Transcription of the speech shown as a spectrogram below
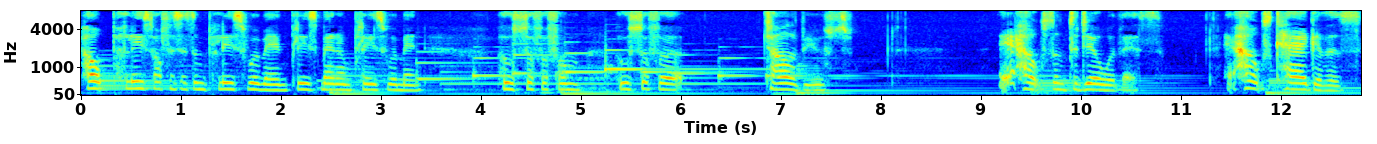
help police officers and police women, police men and police women who suffer from who suffer child abuse. It helps them to deal with this. It helps caregivers.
